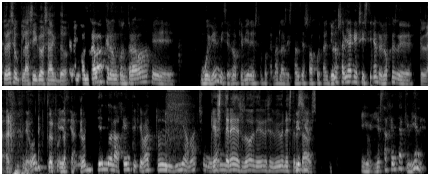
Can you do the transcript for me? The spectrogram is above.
tú eres un clásico, exacto. Que lo encontraba, que lo encontraba eh, muy bien. Me dices, no, qué bien esto, porque además las distancias abajo y tal. Yo no sabía que existían relojes de, claro. de golf. y decía, no entiendo a la gente que va todo el día, macho. Qué estrés, ¿no? Se viven estresados. Y, ¿y esta gente a qué viene?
